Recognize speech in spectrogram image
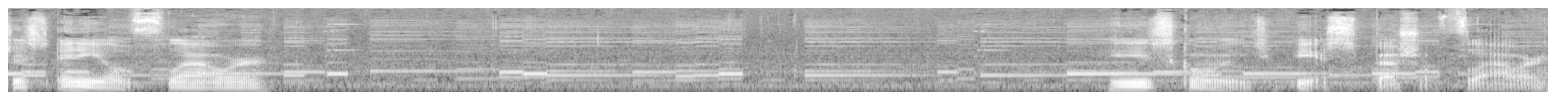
just any old flower, he's going to be a special flower.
